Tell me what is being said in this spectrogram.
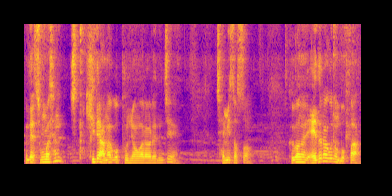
근데 정말 상, 기대 안 하고 본 영화라 그랬는지 재밌었어. 그거는 애들하고는 못 봐.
